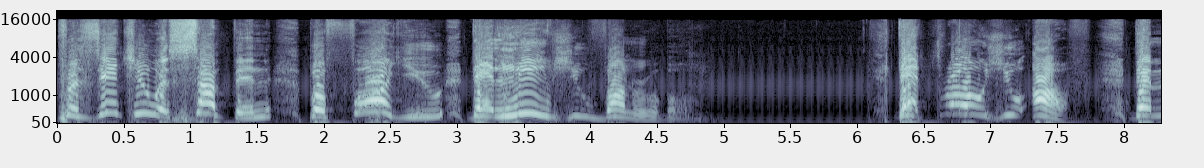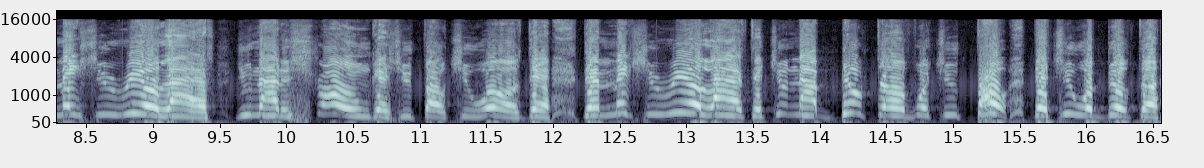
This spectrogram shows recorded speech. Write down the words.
present you with something before you that leaves you vulnerable, that throws you off that makes you realize you're not as strong as you thought you was, that, that makes you realize that you're not built of what you thought that you were built of.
